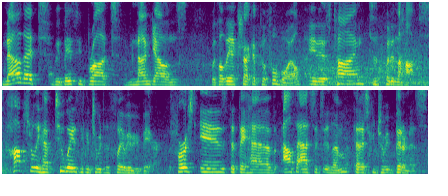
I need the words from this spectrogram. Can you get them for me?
Now that we basically brought nine gallons with all the extract up to a full boil, it is time to put in the hops. Hops really have two ways to contribute to the flavor of your beer. First is that they have alpha acids in them that actually contribute bitterness,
